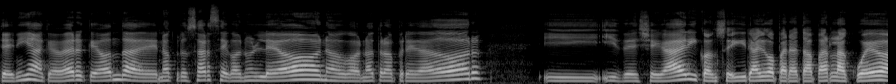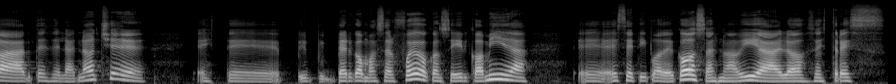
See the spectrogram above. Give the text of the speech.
tenía que ver qué onda de no cruzarse con un león o con otro predador y, de llegar y conseguir algo para tapar la cueva antes de la noche, este, ver cómo hacer fuego, conseguir comida, eh, ese tipo de cosas. No había los estrés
